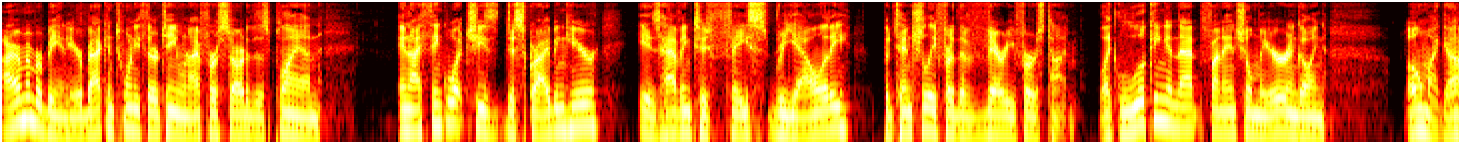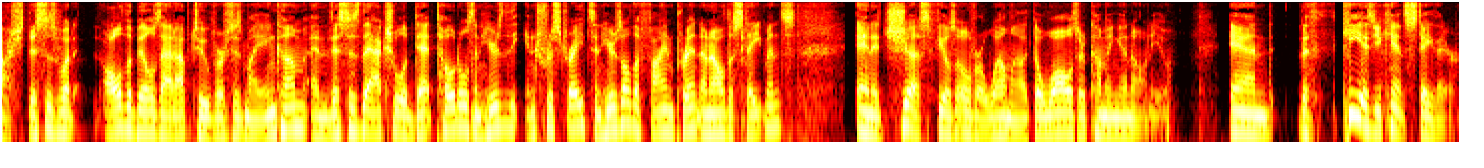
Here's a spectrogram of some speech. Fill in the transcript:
I remember being here back in 2013 when I first started this plan. And I think what she's describing here is having to face reality potentially for the very first time. Like looking in that financial mirror and going, oh my gosh, this is what all the bills add up to versus my income. And this is the actual debt totals. And here's the interest rates. And here's all the fine print and all the statements. And it just feels overwhelming. Like the walls are coming in on you. And the key is you can't stay there.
